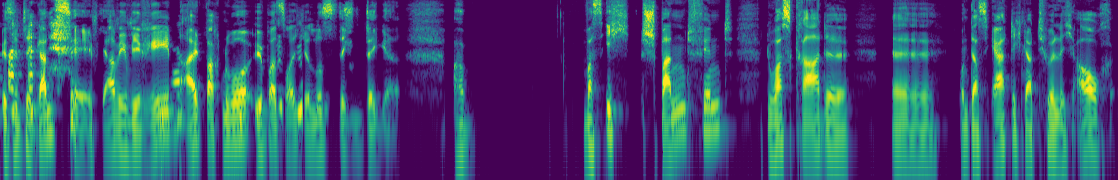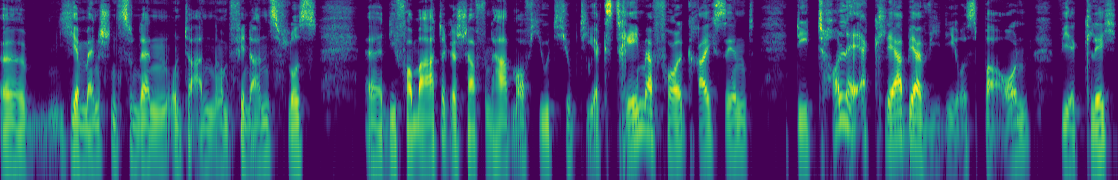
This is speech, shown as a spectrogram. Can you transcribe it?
Wir sind hier ganz safe. Ja, wir, wir reden einfach nur über solche lustigen Dinge. Ähm, was ich spannend finde, du hast gerade äh, und das ehrt dich natürlich auch, äh, hier Menschen zu nennen, unter anderem Finanzfluss, äh, die Formate geschaffen haben auf YouTube, die extrem erfolgreich sind, die tolle Erklärbär-Videos bauen, wirklich.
